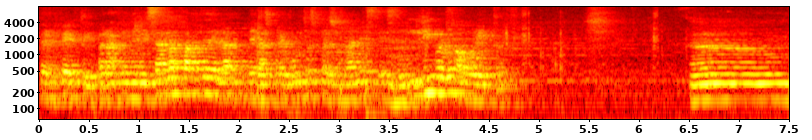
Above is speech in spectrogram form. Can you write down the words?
Perfecto, y para finalizar la parte de, las preguntas personales, ¿es un libro favorito? Em,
